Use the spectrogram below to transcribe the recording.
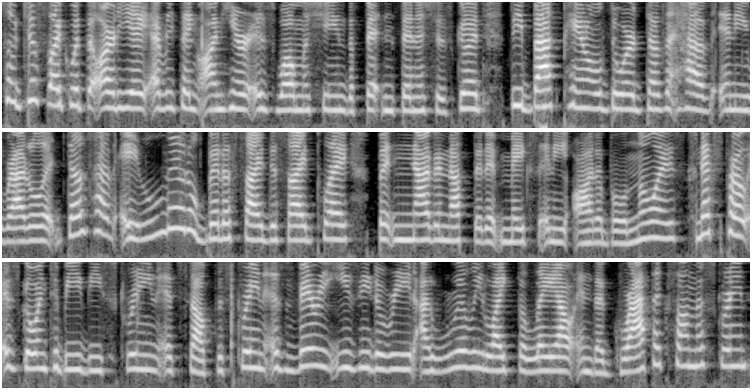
So just like with the RDA, everything on here is well machined. The fit and finish is good. The back panel door doesn't have any rattle. It does have a little bit of side to side play, but not enough that it makes any audible noise. Next pro is going to be the screen itself. The screen is very easy to read. I really like the layout and the graphics on the screen.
